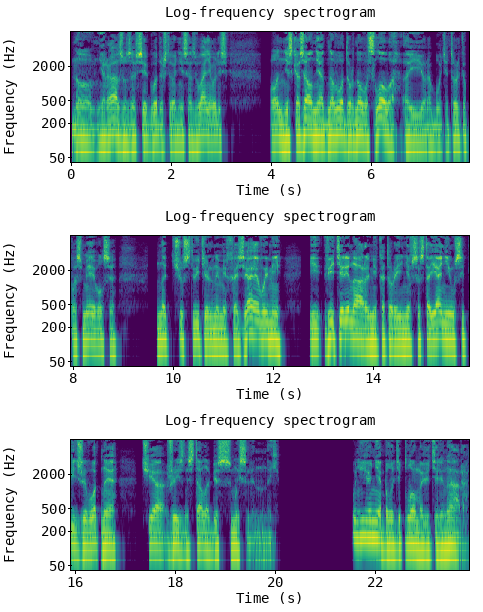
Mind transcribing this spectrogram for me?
Но ни разу за все годы, что они созванивались, он не сказал ни одного дурного слова о ее работе, только посмеивался над чувствительными хозяевами и ветеринарами, которые не в состоянии усыпить животное, чья жизнь стала бессмысленной. У нее не было диплома ветеринара,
